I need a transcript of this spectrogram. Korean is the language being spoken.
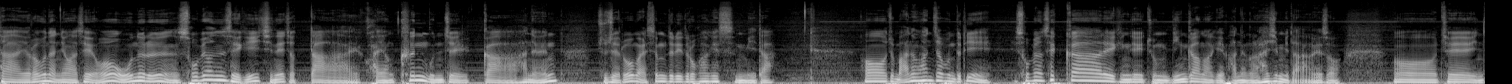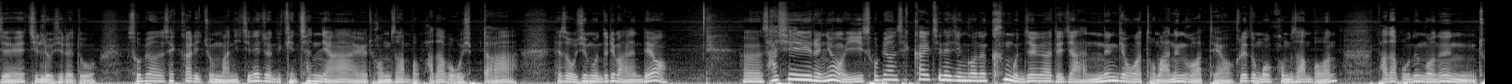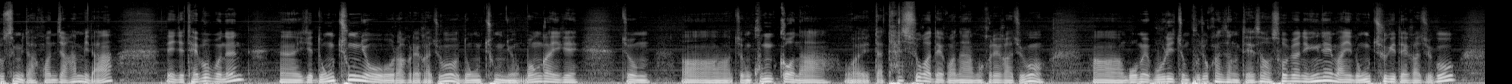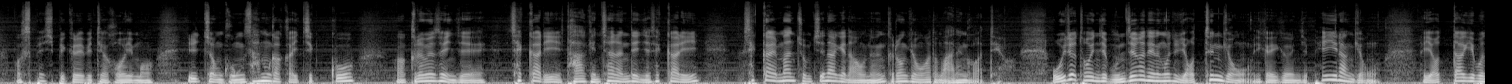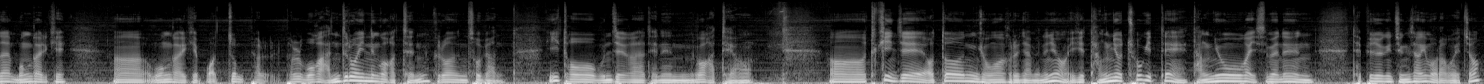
자, 여러분 안녕하세요. 오늘은 소변색이 진해졌다. 과연 큰 문제일까 하는 주제로 말씀드리도록 하겠습니다. 어, 좀 많은 환자분들이 소변 색깔에 굉장히 좀 민감하게 반응을 하십니다. 그래서 어, 제 이제 진료실에도 소변 색깔이 좀 많이 진해졌는데 괜찮냐 해가지고 검사 한번 받아보고 싶다 해서 오신 분들이 많은데요. 어, 사실은요, 이 소변 색깔 진해진 거는 큰 문제가 되지 않는 경우가 더 많은 것 같아요. 그래도 뭐 검사 한번 받아보는 거는 좋습니다. 권장합니다. 근데 이제 대부분은 어, 이게 농축뇨라 그래가지고 농축뇨 뭔가 이게 좀 어, 좀 굶거나 뭐 일단 탈수가 되거나 뭐 그래가지고 어, 몸에 물이 좀 부족한 상태에서 소변이 굉장히 많이 농축이 돼가지고 막 스페시픽 그래비티가 거의 뭐 1.03 가까이 찍고 어, 그러면서 이제 색깔이 다 괜찮은데 이제 색깔이 색깔만 좀 진하게 나오는 그런 경우가 더 많은 것 같아요. 오히려 더 이제 문제가 되는 건 좀 옅은 경우, 그러니까 이거 이제 페일한 경우, 옅다기보다는 뭔가 이렇게 어 뭔가 이렇게 뭐 좀 별로 뭐가 안 들어 있는 것 같은 그런 소변이 더 문제가 되는 것 같아요. 어, 특히 이제 어떤 경우가 그러냐면요. 이게 당뇨 초기 때 당뇨가 있으면은 대표적인 증상이 뭐라고 했죠?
